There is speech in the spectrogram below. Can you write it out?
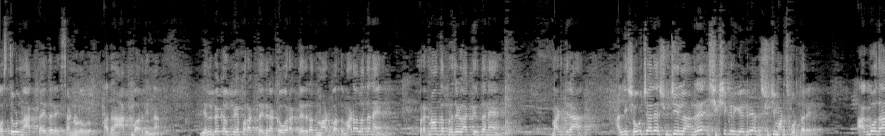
ವಸ್ತುಗಳನ್ನ ಹಾಕ್ತಾ ಇದ್ದಾರೆ ಸಣ್ಣ ಹುಡುಗರು. ಅದನ್ನ ಹಾಕ್ಬಾರ್ದು ಇನ್ನು. ಎಲ್ಲಿ ಬೇಕಲ್ಲಿ ಪೇಪರ್ ಹಾಕ್ತಾ ಇದ್ದೀರಾ ಕವರ್ ಹಾಕ್ತಾ ಇದ್ದೀರಾ ಅದು ಮಾಡಬಾರ್ದು. ಮಾಡೋಲ್ಲ ತಾನೆ? ಪ್ರಜ್ಞಾವಂತ ಪ್ರಜೆಗಳು ಆಗ್ತಿರ್ತಾನೆ. ಮಾಡ್ತೀರಾ? ಅಲ್ಲಿ ಶೌಚಾಲಯ ಶುಚಿ ಇಲ್ಲ ಅಂದರೆ ಶಿಕ್ಷಕರಿಗೆ ಹೇಳ್ರಿ ಅದು ಶುಚಿ ಮಾಡಿಸ್ಕೊಡ್ತಾರೆ. ಆಗ್ಬೋದಾ?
